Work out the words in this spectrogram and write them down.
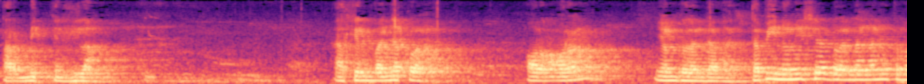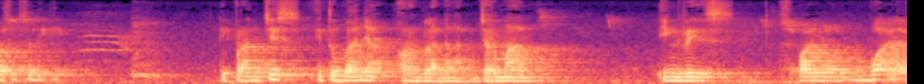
tarbik yang hilang. Akhirnya banyaklah orang-orang yang gelandangan. Tapi Indonesia gelandangannya termasuk sedikit. Di Prancis itu banyak orang gelandangan. Jerman, Inggris, Spanyol, banyak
